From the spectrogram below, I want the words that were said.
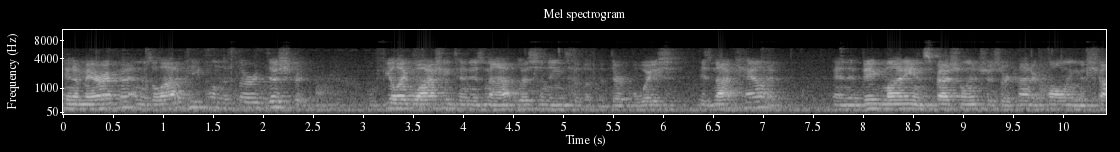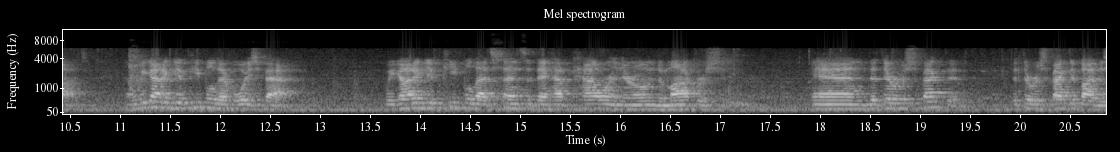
in America, and there's a lot of people in the third district who feel like Washington is not listening to them, that their voice is not counted, and that big money and special interests are kind of calling the shots. And we got to give people their voice back. We got to give people that sense that they have power in their own democracy and that they're respected, that they're respected by the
